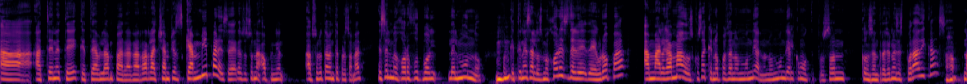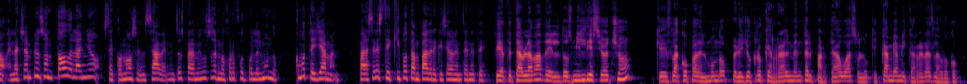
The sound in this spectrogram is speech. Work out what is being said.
a, a TNT que te hablan para narrar la Champions? Que a mi parecer, eso es una opinión absolutamente personal, es el mejor fútbol del mundo. Porque tienes a los mejores de, de Europa amalgamados, cosa que no pasa en un mundial. En un mundial como que pues, son concentraciones esporádicas. Ajá. No, en la Champions son todo el año, se conocen, saben. Entonces, para mi gusto es el mejor fútbol del mundo. ¿Cómo te llaman para hacer este equipo tan padre que hicieron en TNT? Fíjate, te hablaba del 2018, que es la Copa del Mundo, pero yo creo que realmente el parteaguas o lo que cambia mi carrera es la Eurocopa.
